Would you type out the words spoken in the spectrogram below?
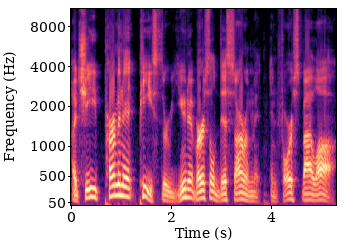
achieve permanent peace through universal disarmament enforced by law.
